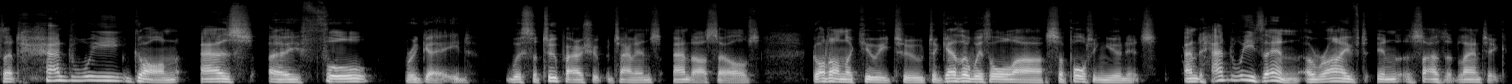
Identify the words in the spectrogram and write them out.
that had we gone as a full brigade with the two parachute battalions and ourselves, got on the QE2 together with all our supporting units, and had we then arrived in the South Atlantic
